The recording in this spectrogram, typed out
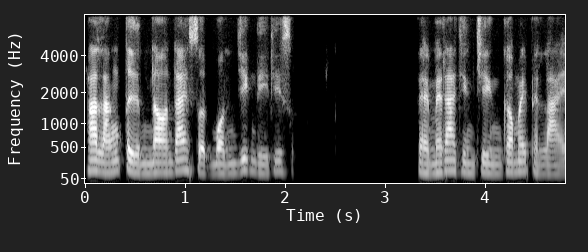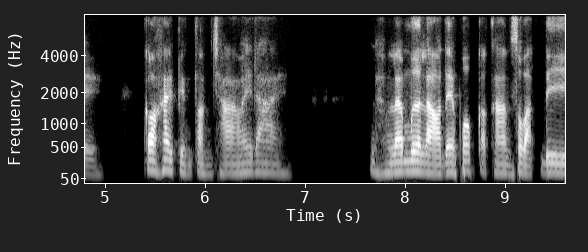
ถ้าหลังตื่นนอนได้สวดมนต์ยิ่งดีที่สุด แต่ไม่ได้จริง ๆ ก็ไม่เป็นไร ก็ให้เป็นตอนเช้าให้ได้ และเมื่อเราได้พบกับการสวัสดี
